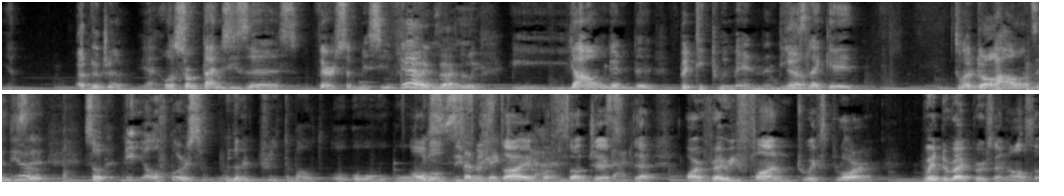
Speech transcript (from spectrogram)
Yeah. at the gym Yeah, or sometimes he's uh, very submissive. Yeah, to, exactly. uh, young and uh, petite women, and he's Yeah. like a two hundred pounds, and he's Yeah. So. The, of course, we're gonna treat about all all, all, all these those different subject- type yeah, of subjects exactly. that are very fun to explore with the right person also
